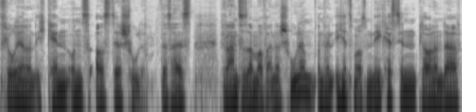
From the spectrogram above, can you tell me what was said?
Florian und ich kennen uns aus der Schule. Das heißt, wir waren zusammen auf einer Schule und wenn ich jetzt mal aus dem Nähkästchen plaudern darf,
